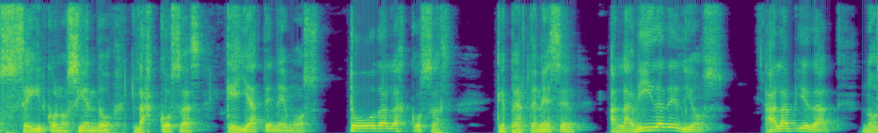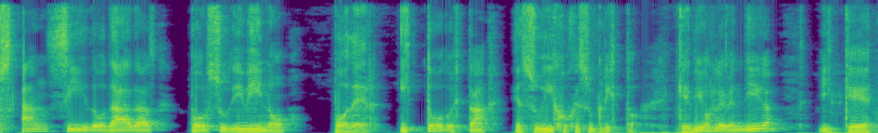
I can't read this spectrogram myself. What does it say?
seguir conociendo las cosas que ya tenemos todas las cosas que pertenecen a la vida de Dios, a la piedad, nos han sido dadas por su divino poder. Y todo está en su Hijo Jesucristo. Que Dios le bendiga y que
